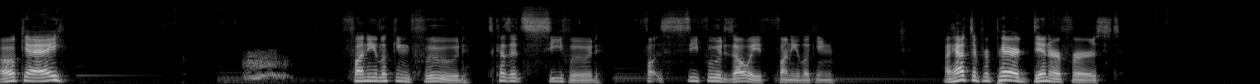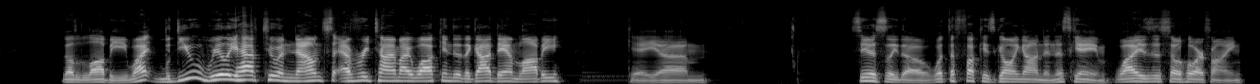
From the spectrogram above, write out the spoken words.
Okay. Funny looking food. It's because it's seafood. F seafood is always funny looking. I have to prepare dinner first. The lobby. Why? Do you really have to announce every time I walk into the goddamn lobby? Okay, um... Seriously, though, what the fuck is going on in this game? Why is this so horrifying?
